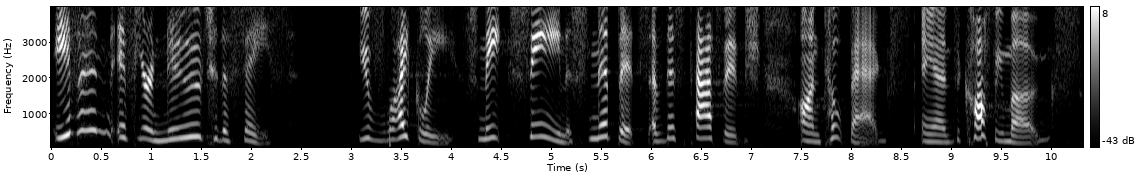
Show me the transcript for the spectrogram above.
Even if you're new to the faith, you've likely seen snippets of this passage on tote bags and coffee mugs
